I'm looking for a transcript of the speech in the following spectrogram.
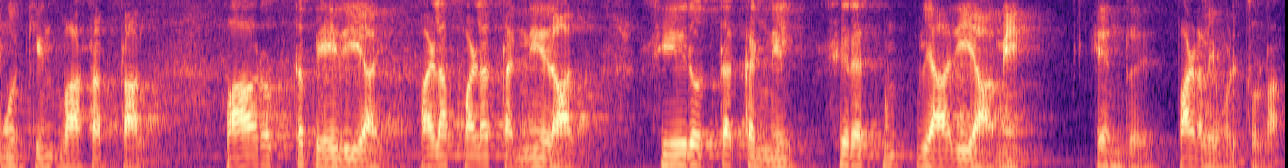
மூக்கின் வாசத்தால் பாரொத்த பேதியாய் பளபள தண்ணீரால் சீரொத்த கண்ணில் சிறக்கும் வியாதியாமே என்று பாடலை முடித்துள்ளார்.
